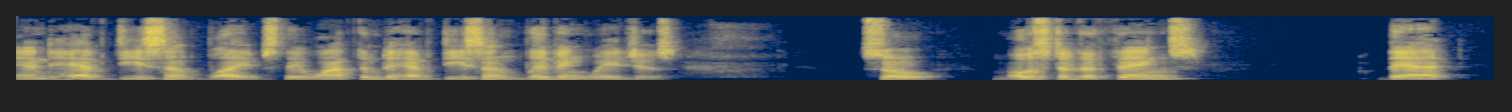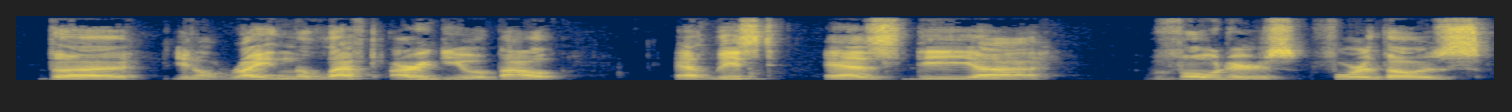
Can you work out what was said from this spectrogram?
and have decent lives. They want them to have decent living wages. So, most of the things that the you know right and the left argue about, at least as the uh, voters for those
